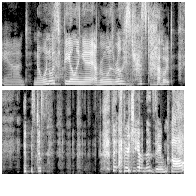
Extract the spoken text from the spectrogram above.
and no one was Yeah. feeling it. Everyone was really stressed out. It was just the energy of the Zoom call.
